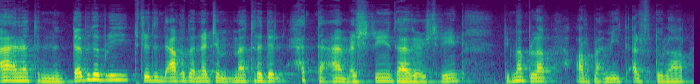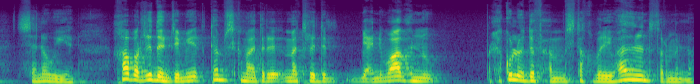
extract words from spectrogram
أعلنت إن ال WWE تجدد عقد النجم مات ريدل حتى عام 2023 بمبلغ 400 ألف دولار سنويا. خبر جدا جميل تمسك مات ريدل يعني واضح إنه راح يكون له دفعة مستقبلية وهذا اللي ننتظر منه.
